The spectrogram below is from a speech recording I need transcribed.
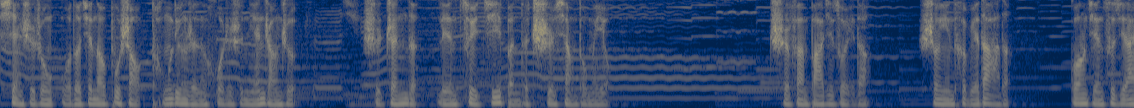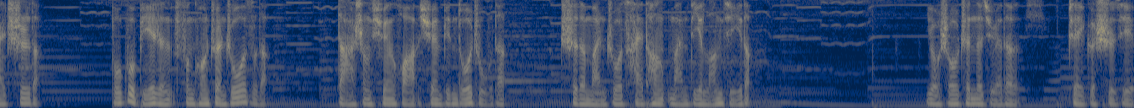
现实中我都见到不少同龄人或者是年长者，是真的连最基本的吃相都没有。吃饭吧唧嘴的，声音特别大的，光捡自己爱吃的，不顾别人疯狂转桌子的，大声喧哗喧宾夺主的，吃的满桌菜汤满地狼藉的，有时候真的觉得。这个世界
